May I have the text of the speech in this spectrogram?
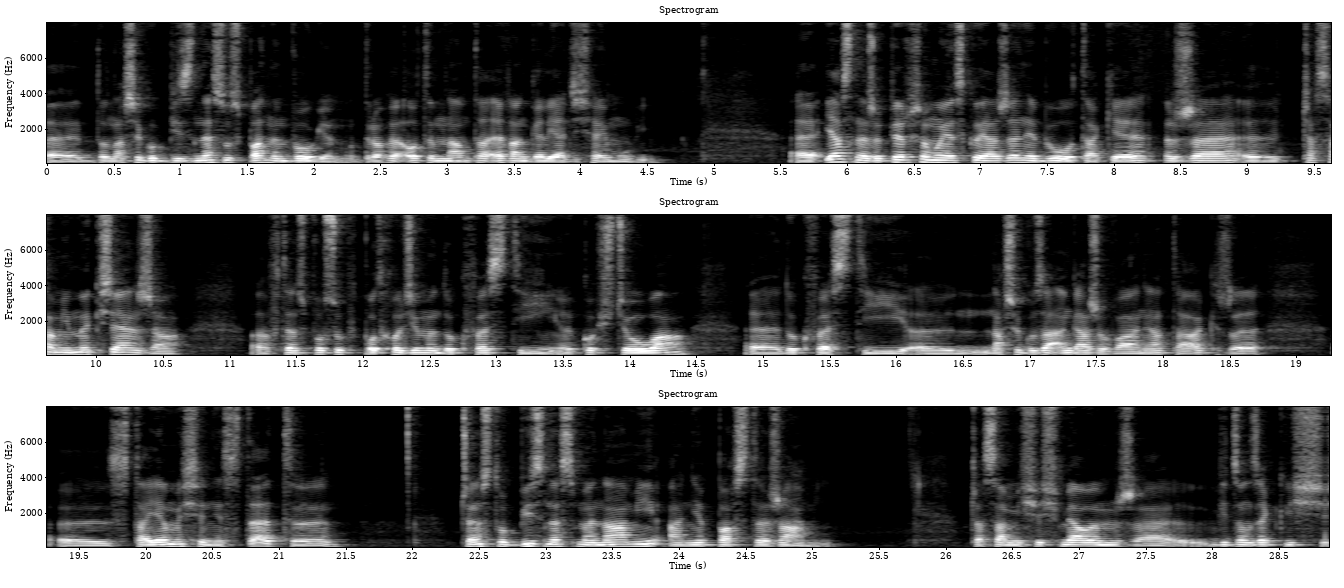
e, do naszego biznesu z Panem Bogiem. Trochę o tym nam ta Ewangelia dzisiaj mówi. E, Jasne, że pierwsze moje skojarzenie było takie, że e, czasami my, księża, e, w ten sposób podchodzimy do kwestii kościoła, do kwestii naszego zaangażowania, tak, że stajemy się niestety często biznesmenami, a nie pasterzami. Czasami się śmiałem, że widząc jakiś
